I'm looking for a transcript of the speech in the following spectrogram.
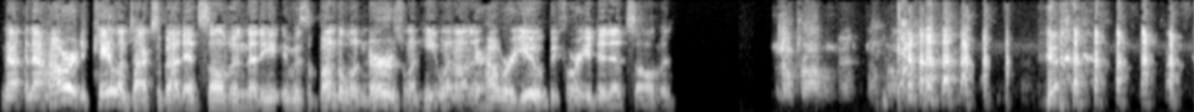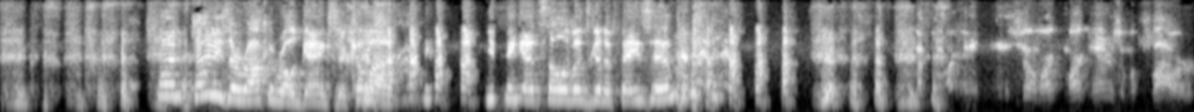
now, now Howard Kaylan talks about Ed Sullivan that he it was a bundle of nerves when he went on there. How were you before you did Ed Sullivan? No problem, man. No problem. John, Johnny's a rock and roll gangster. Come on. you think Ed Sullivan's going to phase him? Show, Mark, Mark handers him a flower,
